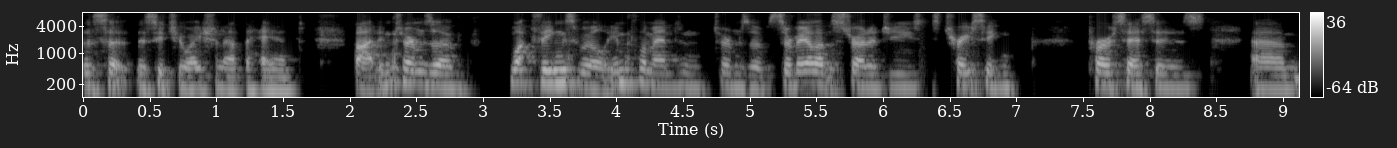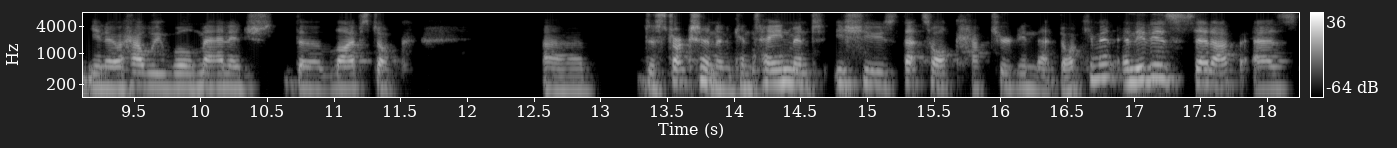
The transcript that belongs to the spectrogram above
the, the situation at the hand. But in terms of what things we'll implement in terms of surveillance strategies, tracing processes, um, you know, how we will manage the livestock uh, destruction and containment issues, that's all captured in that document. And it is set up as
